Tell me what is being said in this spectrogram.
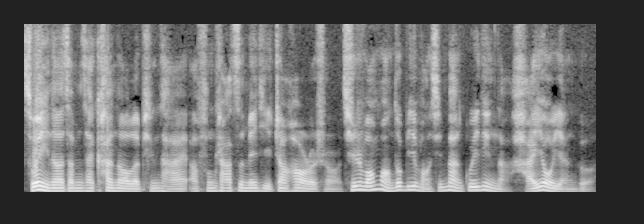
所以呢，咱们才看到了平台啊封杀自媒体账号的时候，其实往往都比网信办规定的还要严格。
